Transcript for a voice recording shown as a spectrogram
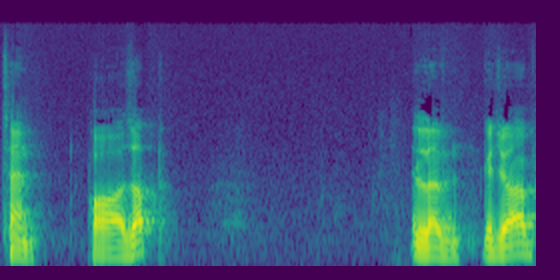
10, pause up, 11, good job,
